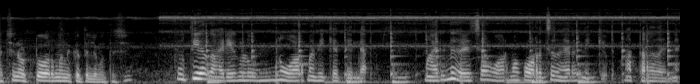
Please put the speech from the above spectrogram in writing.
അച്ഛൻ ഒട്ടും ഓർമ്മ നിൽക്കത്തില്ല മുത്തശ്ശി? പുതിയ കാര്യങ്ങളൊന്നും ഓർമ്മ നിൽക്കത്തില്ല. മരുന്ന് കഴിച്ചാൽ ഓർമ്മ കുറച്ച് നേരം നിൽക്കും. അത്ര തന്നെ.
